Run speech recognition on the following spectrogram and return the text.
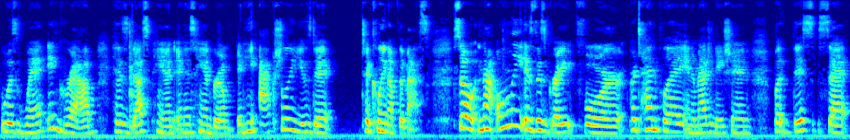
was went and grabbed his dustpan and his hand broom and he actually used it to clean up the mess. So not only is this great for pretend play and imagination, but this set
